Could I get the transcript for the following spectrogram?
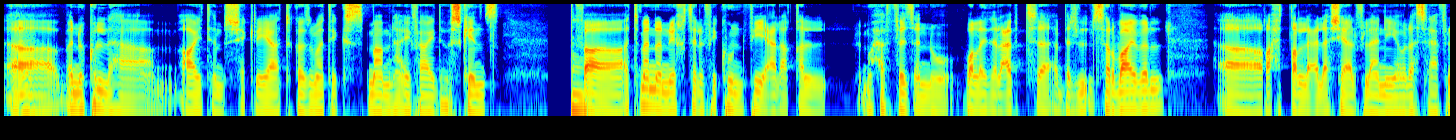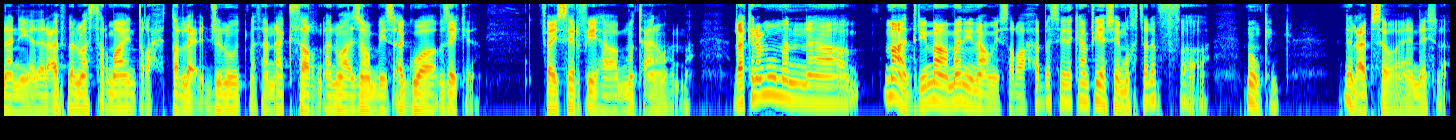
آه إنه كلها items شكليات cosmetics ما منها أي فائده و skins فأتمنى إنه يختلف يكون في على الأقل محفز إنه والله إذا لعبت بال survival آه راح تطلع الأشياء الفلانية والاسلحه الفلانية. إذا لعبت بال mastermind راح تطلع جنود مثلا أكثر أنواع zombies أقوى وزي كذا. فيصير فيها متعة نوعا ما. لكن عموما آه ما أدري ما ماني ناوي صراحة. بس إذا كان فيها شيء مختلف آه ممكن نلعب سوا يعني ليش لا.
